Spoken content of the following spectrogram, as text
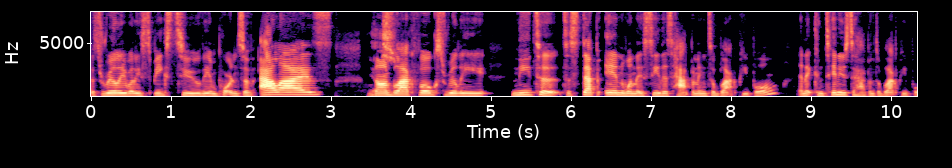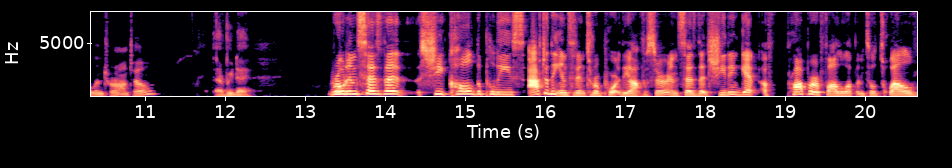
This really, really speaks to the importance of allies. Yes. Non-black folks really need to to step in when they see this happening to black people, and it continues to happen to black people in Toronto every day. Roden says that she called the police after the incident to report the officer and says that she didn't get a proper follow up until 12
